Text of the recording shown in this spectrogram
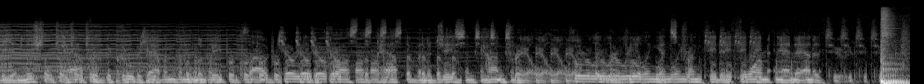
The initial path of the crew cabin from the vapor cloud carried across the path of an adjacent contrail, clearly revealing its truncated form and attitude.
